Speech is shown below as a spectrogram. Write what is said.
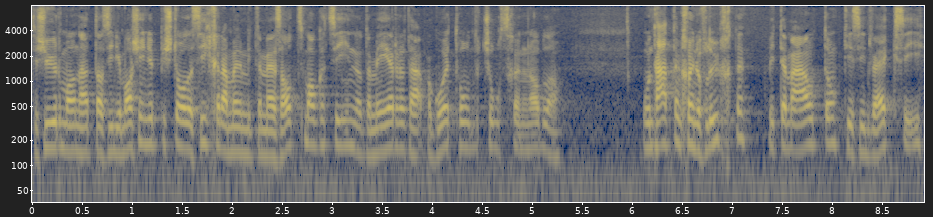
der Schürmann hat da seine Maschinenpistole, sicher auch mit dem Ersatzmagazin oder mehreren, da hat man gut 100 Schuss können ablassen und hat dann können flüchten mit dem Auto. Die sind weg gewesen.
